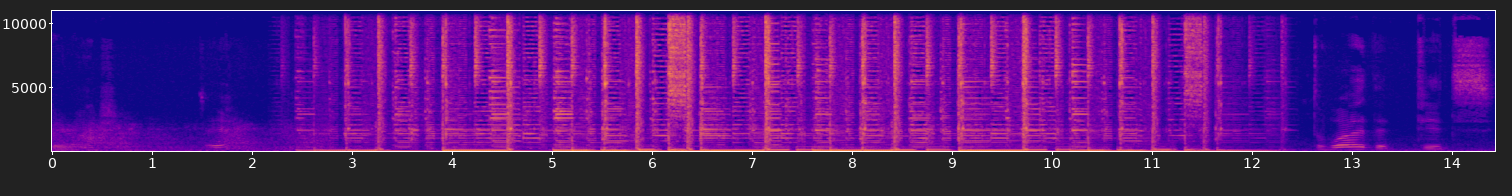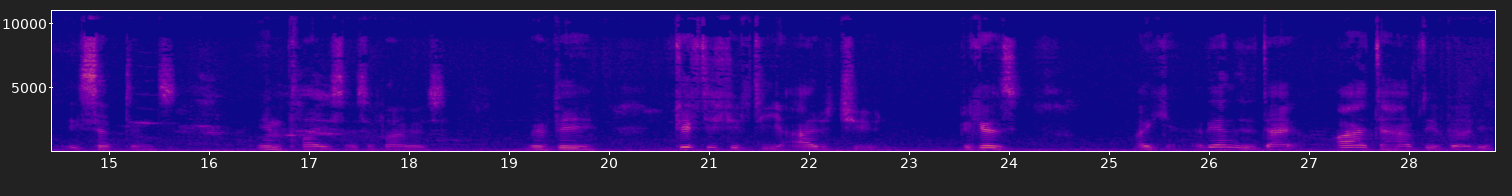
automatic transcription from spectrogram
pretty much. So yeah. the word that fits acceptance in place, I suppose, would be 50 50 attitude. Because, like, at the end of the day, I had to have the ability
